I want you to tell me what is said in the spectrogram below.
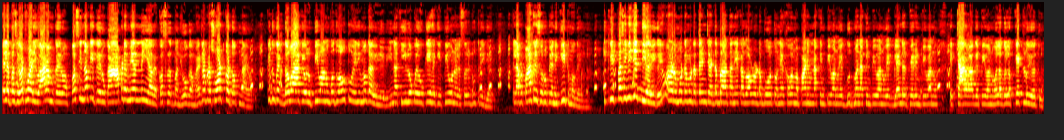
એટલે પછી અઠવાડિયું આરામ કર્યો, પછી નક્કી કર્યું કે આપણે મેન નહીં આવે કસરતમાં યોગામાં. એટલે આપણે શોર્ટકટ અપનાવ્યો. કીધું કે દવા કે ઓલું પીવાનું બધું આવતું એની મગાવી લેવી. એનાથી ઈ લોકો એવું કહે કે પીવો ને એટલે શરીર ઉતરી જાય. એટલે આપણે પાંત્રીસો રૂપિયાની કીટ મગાવી. કીટ પછી બીજે દી આવી ગઈ આવડા મોટા મોટા ત્રણ ચાર ડબ્બા હતા ને એકાદો આવડો ડબ્બો હતો ને ખબરમાં પાણીમાં નાખીને પીવાનું, એક દૂધમાં નાખીને પીવાનું, એક બ્લેન્ડર ફેરીને પીવાનું, એક ચાર વાગે પીવાનું, અલગ અલગ કેટલું હતું.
